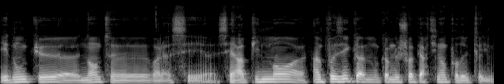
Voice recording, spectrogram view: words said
et donc Nantes, voilà, c'est rapidement imposé comme, comme le choix pertinent pour Doctolib.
